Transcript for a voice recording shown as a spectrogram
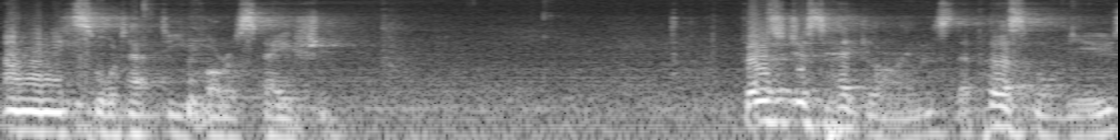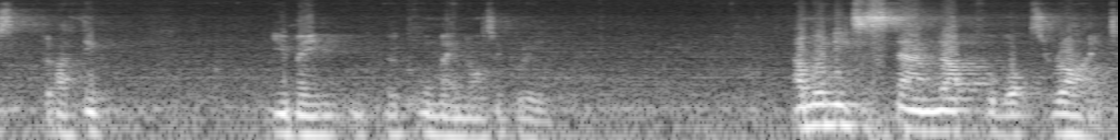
And we need to sort out deforestation. Those are just headlines. They're personal views, but I think you may or may not agree. And we need to stand up for what's right.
